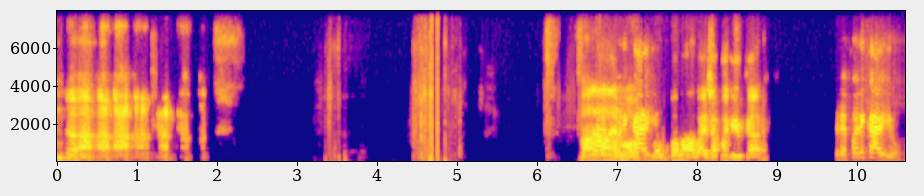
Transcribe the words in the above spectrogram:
Vai lá, irmão. Caiu. Vamos falar, vai. Já paguei o cara. O telefone caiu.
